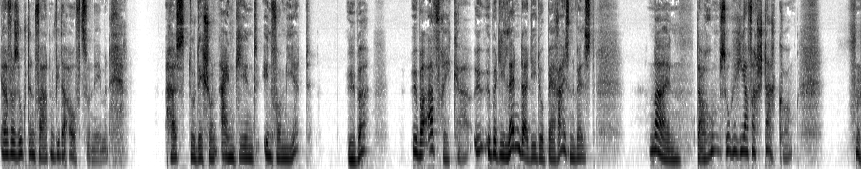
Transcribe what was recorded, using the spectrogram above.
Er versucht den Faden wieder aufzunehmen. Hast du dich schon eingehend informiert? Über? Über Afrika, über die Länder, die du bereisen willst? Nein, darum suche ich ja Verstärkung. Hm,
